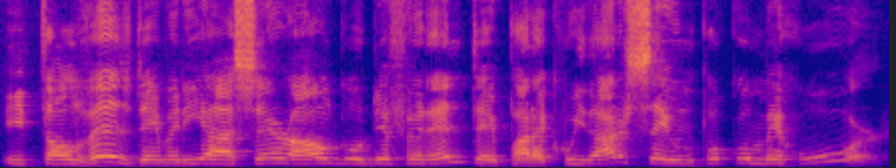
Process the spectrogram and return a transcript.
y tal vez debería hacer algo diferente para cuidarse un poco mejor.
